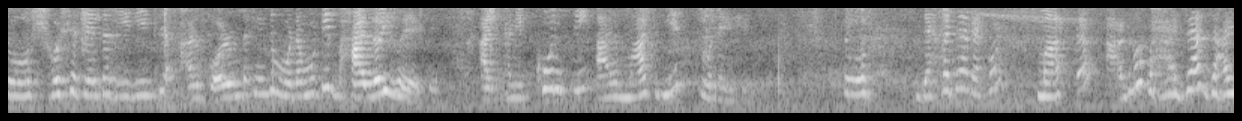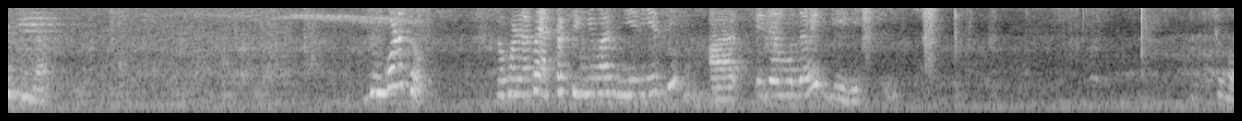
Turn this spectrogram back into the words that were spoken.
তো সর্ষে তেলটা দিয়ে দিয়েছি আর গরমটা কিন্তু মোটামুটি ভালোই হয়েছে। আর এখানে খুন্তি আর মাছ নিয়ে চলে এসেছি। তো দেখা যাক এখন মাছটা আদৌ ভাজা যায় কিনা। জুম করেছ? তো ওখানে দেখো একটা চিংড়ি মাছ নিয়ে নিয়েছি আর এটার মধ্যে আমি দিয়ে দিচ্ছি। চলো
